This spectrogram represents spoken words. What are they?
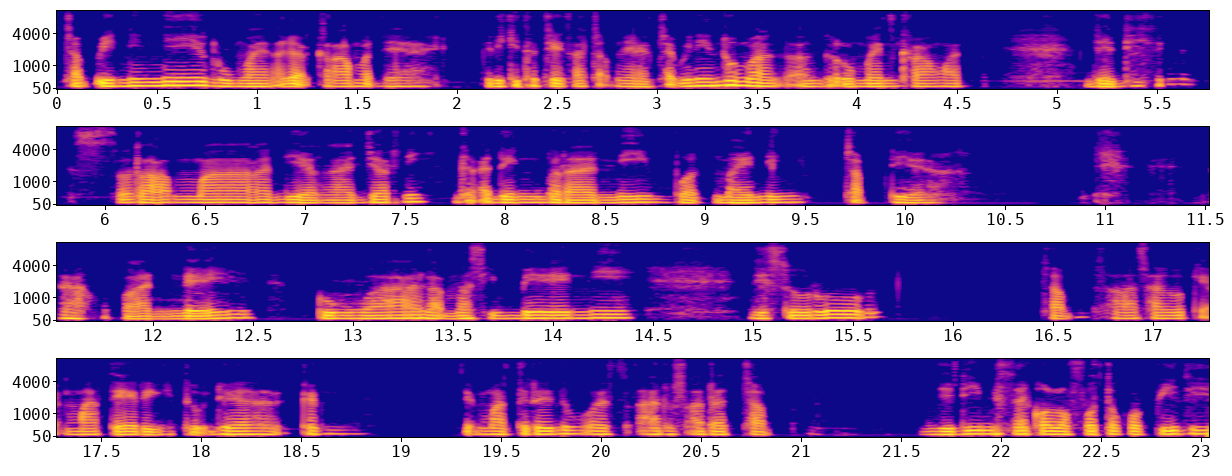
cap ini nih lumayan agak keramat ya. Jadi kita cerita capnya. Cap ini tuh agak lumayan keramat. Jadi selama dia ngajar nih gak ada yang berani buat mainin cap dia. Nah one day gua sama si B nih disuruh cap salah satu kayak materi gitu. Dia kan materi itu harus ada cap jadi misalnya kalau fotokopi di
